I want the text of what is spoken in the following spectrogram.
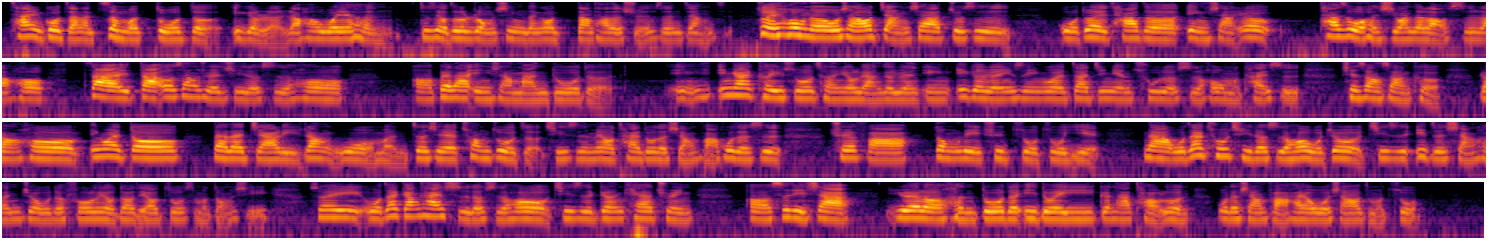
参与过展览这么多的一个人，然后我也很就是有这个荣幸能够当他的学生这样子。最后呢，我想要讲一下就是我对他的印象，因为他是我很喜欢的老师，然后在大二上学期的时候，呃，被他影响蛮多的。应应该可以说成有两个原因，一个原因是因为在今年初的时候，我们开始线上上课，然后因为都待在家里，让我们这些创作者其实没有太多的想法，或者是缺乏动力去做作业。那我在初期的时候，我就其实一直想很久，我的 folio 到底要做什么东西。所以我在刚开始的时候，其实跟 Catherine，呃，私底下约了很多的一对一，跟他讨论我的想法，还有我想要怎么做。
